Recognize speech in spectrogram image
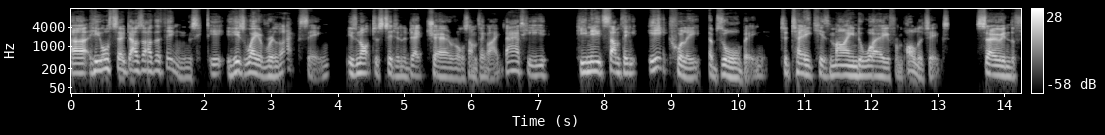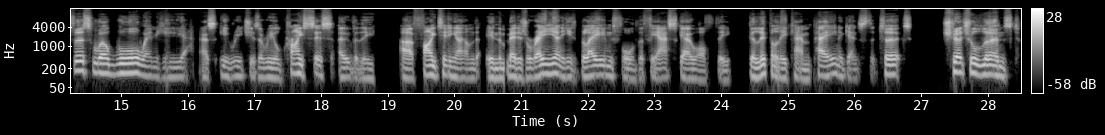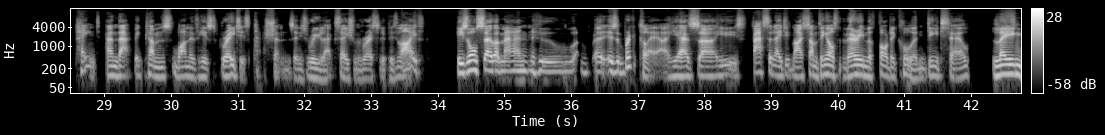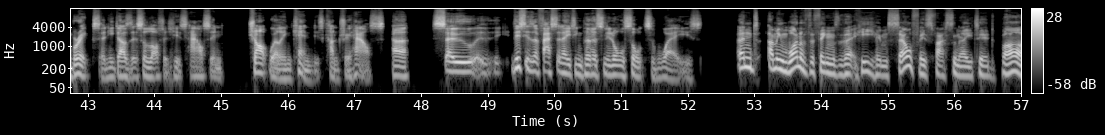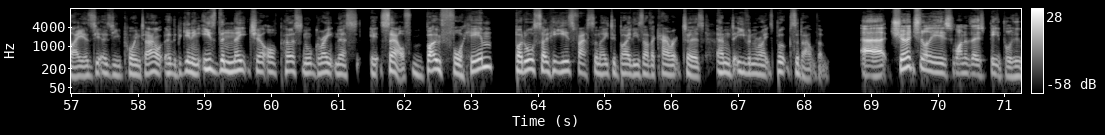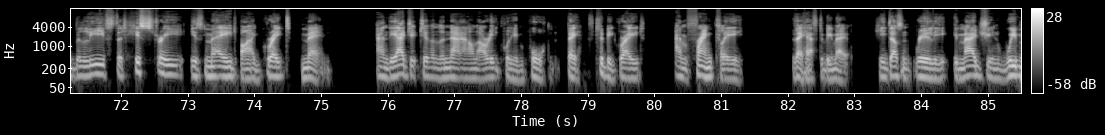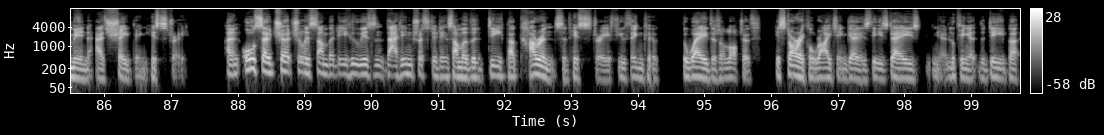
Uh, he also does other things. He, his way of relaxing is not to sit in a deck chair or something like that. He he needs something equally absorbing to take his mind away from politics. So in the First World War, when he as he reaches a real crisis over the uh, fighting in the Mediterranean. He's blamed for the fiasco of the Gallipoli campaign against the Turks. Churchill learns to paint, and that becomes one of his greatest passions and his relaxation for the rest of his life. He's also a man who uh, a bricklayer. He has uh, he's fascinated by something else very methodical and detailed, laying bricks, and he does this a lot at his house in Chartwell in Kent, his country house. Uh, so uh, this is a fascinating person in all sorts of ways. And I mean, one of the things that he himself is fascinated by, as you, as you point out at the beginning, is the nature of personal greatness itself, both for him, but also he is fascinated by these other characters and even writes books about them. Uh, Churchill is one of those people who believes that history is made by great men and the adjective and the noun are equally important. They have to be great, and frankly, they have to be male. He doesn't really imagine women as shaping history. And also, Churchill is somebody who isn't that interested in some of the deeper currents of history. If you think of the way that a lot of historical writing goes these days, you know, looking at the deeper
